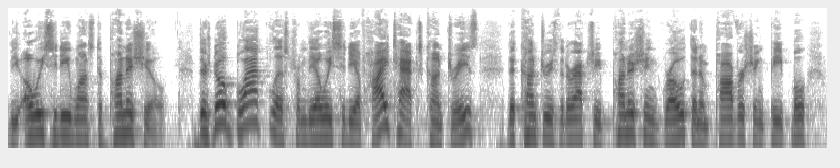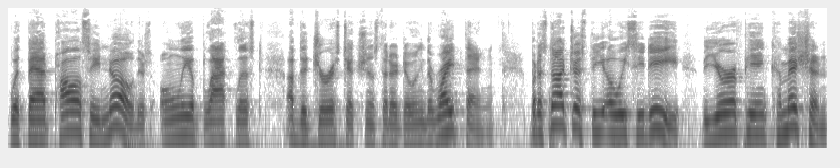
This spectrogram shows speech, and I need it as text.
the OECD wants to punish you. There's no blacklist from the OECD of high tax countries, the countries that are actually punishing growth and impoverishing people with bad policy. No, there's only a blacklist of the jurisdictions that are doing the right thing. But it's not just the OECD. The European Commission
